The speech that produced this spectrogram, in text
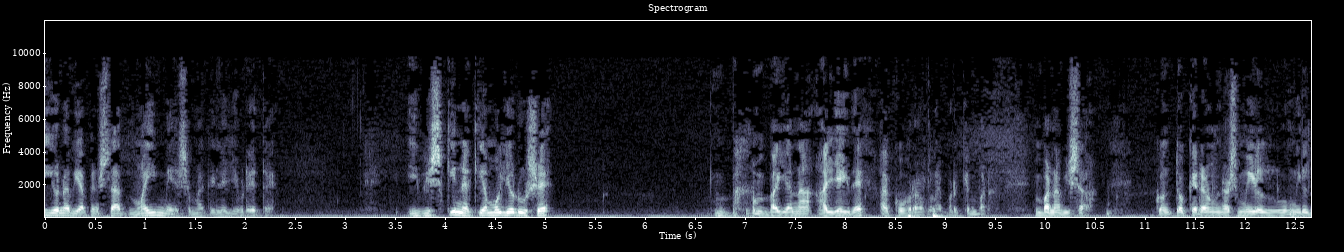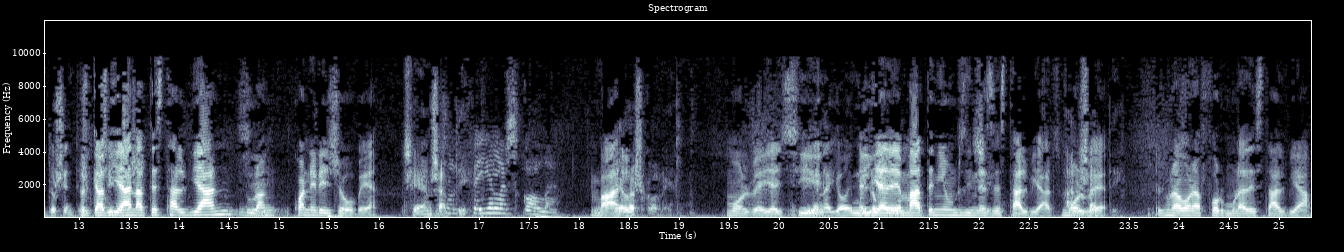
I jo no havia pensat mai més en aquella llibreta. I visquint aquí a Mollerussa, va- vaig anar a Lleida a cobrar-la, perquè em van, em van avisar. Conto que eren unes 1.000 o 1.200 Perquè havia anat estalviant durant, quan era jove. Sí, en Sapti. li feia a l'escola. Vale. A l'escola. Molt bé, i així Feien allò i el dia feien. demà tenia uns diners estalviats. Molt bé. Exacte. És una bona fórmula d'estalviar.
